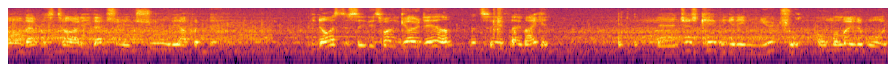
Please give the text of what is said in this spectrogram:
Oh, that was tidy. That should ensure the up and down. Be nice to see this one go down. Let's see if they make it. And just keeping it in neutral on the leaderboard.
